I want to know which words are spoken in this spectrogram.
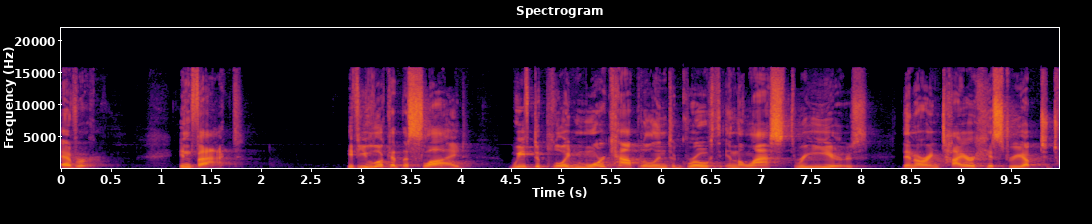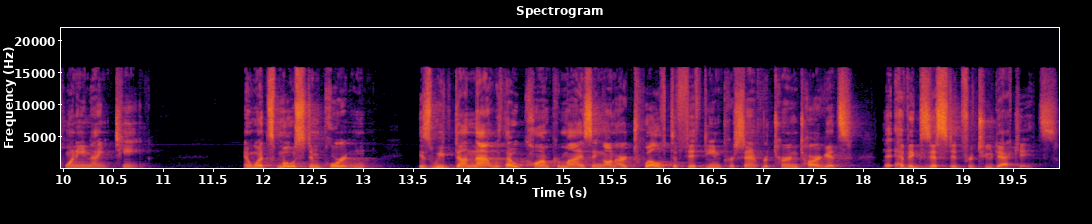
ever. In fact, if you look at the slide, we've deployed more capital into growth in the last three years than our entire history up to 2019. And what's most important is we've done that without compromising on our 12 to 15% return targets that have existed for two decades.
